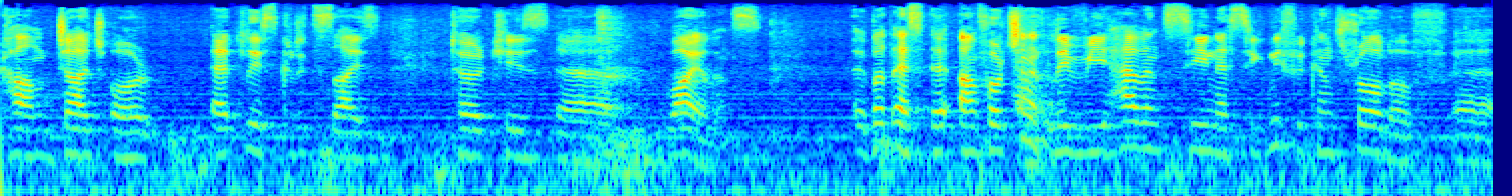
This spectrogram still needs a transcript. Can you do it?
come judge or at least criticize Turkey's uh, violence. Uh, but as, uh, unfortunately, we haven't seen a significant role of uh,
